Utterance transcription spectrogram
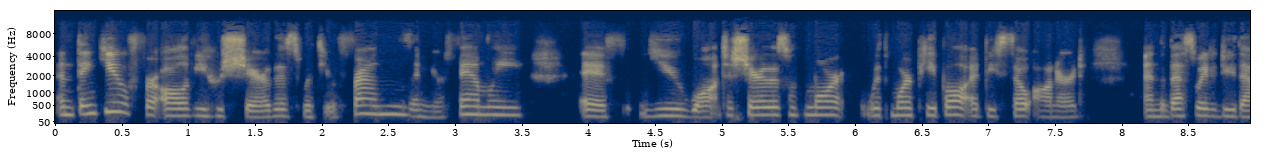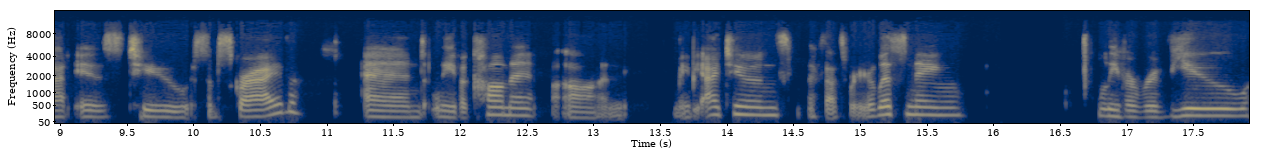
And thank you for all of you who share this with your friends and your family. If you want to share this with more with more people, I'd be so honored. And the best way to do that is to subscribe and leave a comment on maybe iTunes if that's where you're listening. Leave a review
